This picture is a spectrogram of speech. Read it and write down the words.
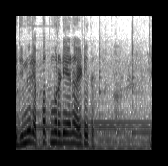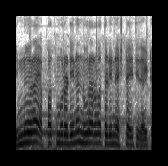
ಇದು ಇನ್ನೂರ ಎಪ್ಪತ್ತ್ಮೂರು ಅಡಿ ಏನೋ ಹೈಟ್ ಐತೆ. ಇನ್ನೂರ ಎಪ್ಪತ್ತ್ಮೂರು ಅಡಿನ ನೂರ ಅರವತ್ತು ಅಡಿನ ಎಷ್ಟು ಐತಿ ಇದು ಹೈಟ್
